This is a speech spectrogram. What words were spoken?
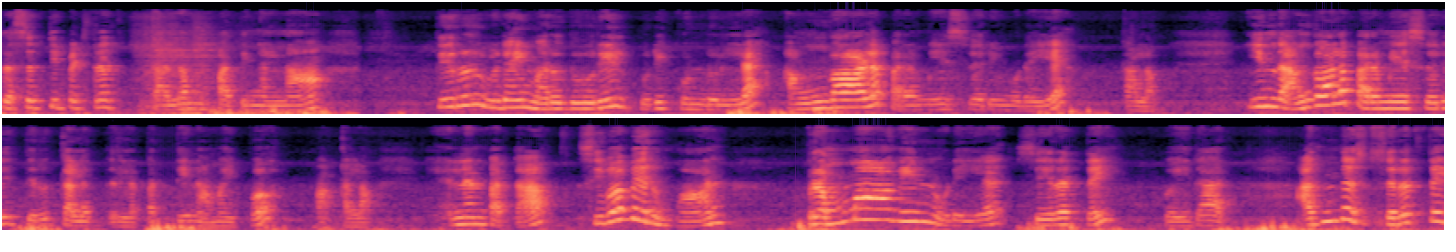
பிரசித்தி பெற்ற தலம் பார்த்தீங்கன்னா திருவிடை மருதூரில் குடிக்கொண்டுள்ள அங்காள பரமேஸ்வரி உடைய தலம். இந்த அங்காள பரமேஸ்வரி திருத்தலத்தில் பற்றி நம்ம இப்போ பார்க்கலாம் என்னன்னு பார்த்தா சிவபெருமான் பிரம்மாவினுடைய சிரத்தை கொய்தார். அந்த சிரத்தை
